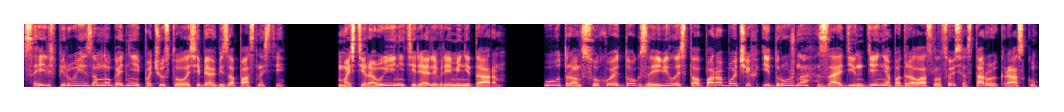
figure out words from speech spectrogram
Саиль впервые за много дней почувствовала себя в безопасности. Мастеровые не теряли времени даром. Утром в сухой док заявилась толпа рабочих и дружно за один день ободрала с лосося старую краску.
